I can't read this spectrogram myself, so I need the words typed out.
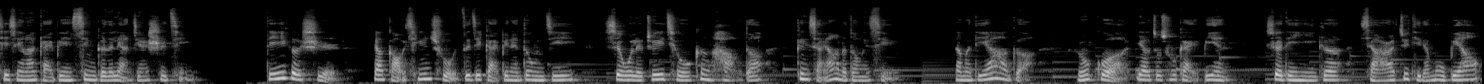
提醒了改变性格的两件事情。第一个是要搞清楚自己改变的动机是为了追求更好的、更想要的东西。那么第二个，如果要做出改变，设定一个小而具体的目标。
